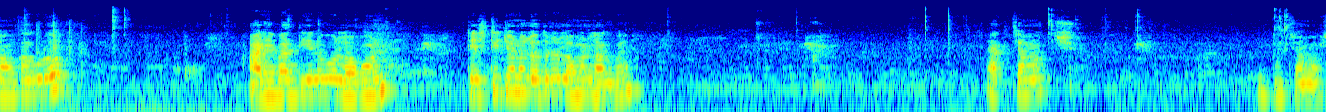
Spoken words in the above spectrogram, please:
লঙ্কা গুঁড়ো। আর এবার দিয়ে নেব লবণ। টেস্টির জন্য যতটা লবণ লাগবে। এক চামচ, দু চামচ।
